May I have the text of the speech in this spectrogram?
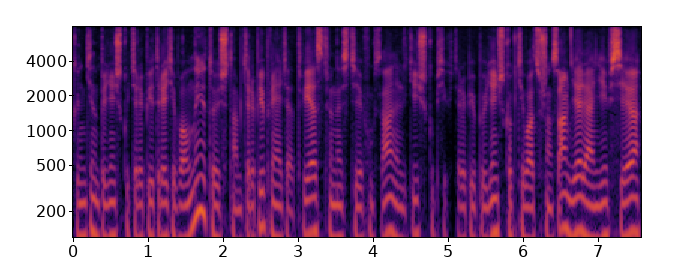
когнитивно-поведенческую терапию третьей волны, то есть там терапию принятия ответственности, функционально-аналитическую психотерапию, поведенческую активацию, что на самом деле они все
